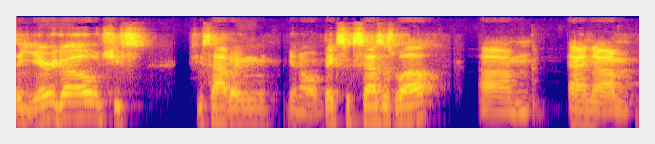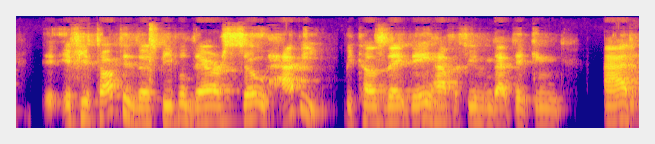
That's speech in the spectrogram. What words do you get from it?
a year ago, and she's she's having you know big success as well. Um, and um, if you talk to those people, they are so happy because they they have the feeling that they can add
